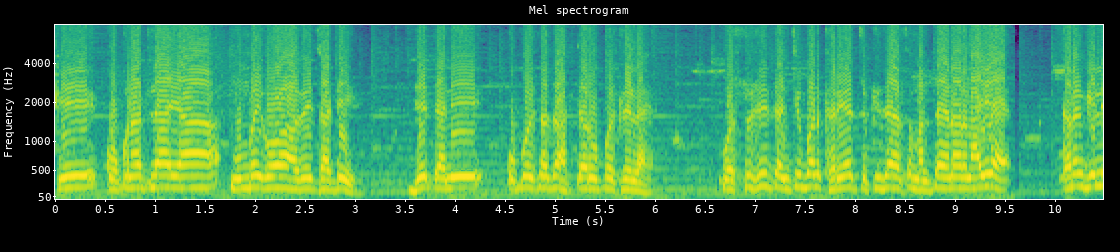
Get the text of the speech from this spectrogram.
की कोकणातल्या या मुंबई गोवा हवेसाठी जे त्यांनी उपोषणाचं हत्यार उपसलेलं आहे. वस्तूची त्यांची पण खरी आहे चुकीचं आहे असं म्हणता येणार नाही आहे. कारण गेली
